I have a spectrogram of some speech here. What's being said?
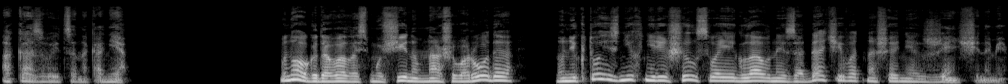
оказывается на коне. Много давалось мужчинам нашего рода, но никто из них не решил своей главной задачи в отношениях с женщинами.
